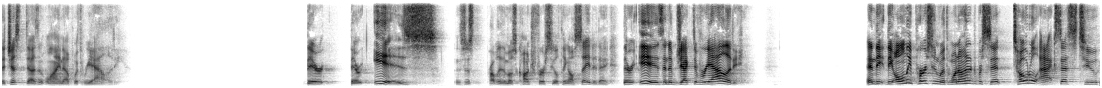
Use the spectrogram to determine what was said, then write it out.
that just doesn't line up with reality. There, there is, this is probably the most controversial thing I'll say today, there is an objective reality. And the, the only person with 100% total access to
